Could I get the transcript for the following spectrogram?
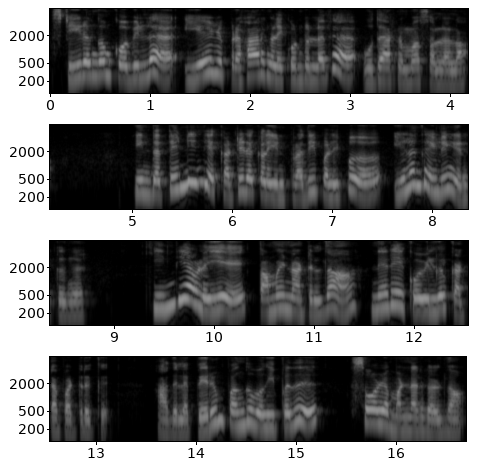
ஸ்ரீரங்கம் கோவிலில் ஏழு பிரகாரங்களை கொண்டுள்ளதை உதாரணமாக சொல்லலாம். இந்த தென்னிந்திய கட்டிடக்கலையின் பிரதிபலிப்பு இலங்கையிலையும் இருக்குங்க. இந்தியாவிலேயே தமிழ்நாட்டில் தான் நிறைய கோவில்கள் கட்டப்பட்டிருக்கு. அதில் பெரும் பங்கு வகிப்பது சோழ மன்னர்கள் தான்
